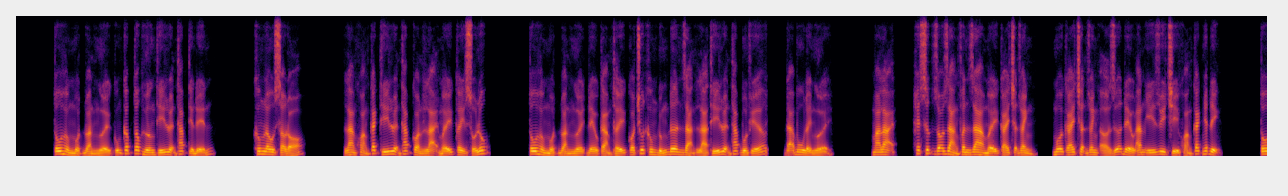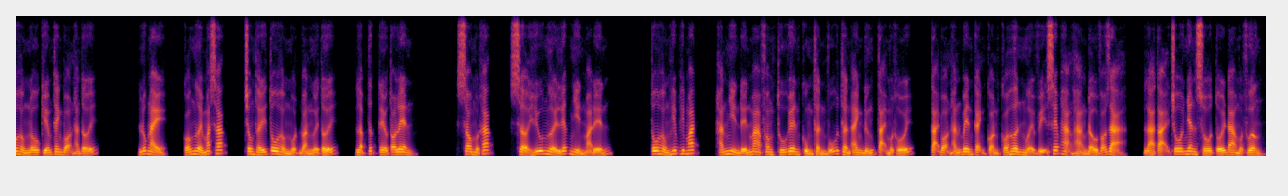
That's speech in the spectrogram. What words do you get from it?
Tô hồng một đoàn người cũng cấp tốc hướng thí luyện tháp tiến đến. Không lâu sau đó, làm khoảng cách thí luyện tháp còn lại mấy cây số lúc, tô hồng một đoàn người đều cảm thấy có chút không đúng đơn giản là thí luyện tháp bốn phía, đã bu đầy người. Mà lại hết sức rõ ràng phân ra mấy cái trận doanh, mỗi cái trận doanh ở giữa đều ăn ý duy trì khoảng cách nhất định. Tô hồng nô kiếm thanh bọn hắn tới. Lúc này, có người mắt sắc, trông thấy tô hồng một đoàn người tới, lập tức kêu to lên. Sau một khắc, sở hữu người liếc nhìn mà đến. Tô hồng híp híp mắt, hắn nhìn đến ma phong, thú huyên cùng thần vũ thần anh đứng tại một khối, tại bọn hắn bên cạnh còn có hơn mười vị xếp hạng hàng đầu võ giả, là tại chỗ nhân số tối đa một phương.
